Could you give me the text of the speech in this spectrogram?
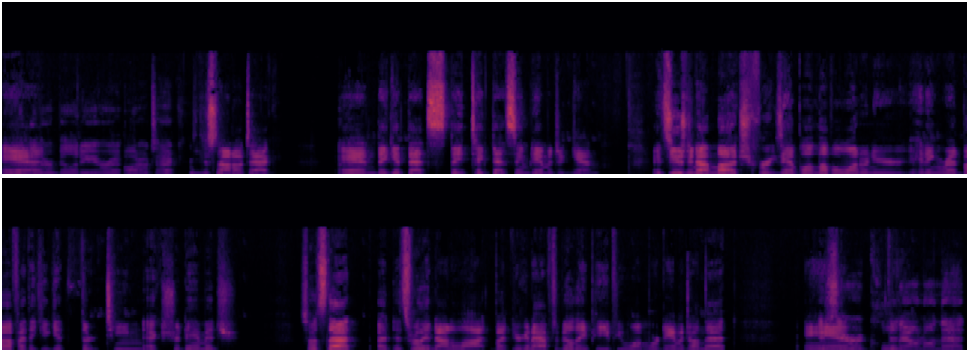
another and ability or auto attack. just auto attack, Okay. and they get that they take that same damage again. It's usually not much. For example, at level one, when you're hitting red buff, I think you get 13 extra damage. So it's not. uh, It's really not a lot, but you're gonna have to build AP if you want more damage on that. And Is there a the- cooldown on that,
